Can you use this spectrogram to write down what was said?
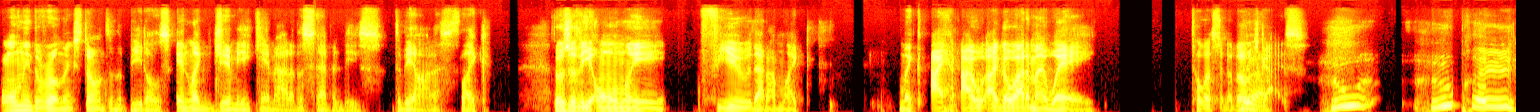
only the Rolling Stones and the Beatles and like Jimmy came out of the 70s, to be honest. Like those are the only few that I'm like, like I I, I go out of my way to listen to those Yeah. guys. who who played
